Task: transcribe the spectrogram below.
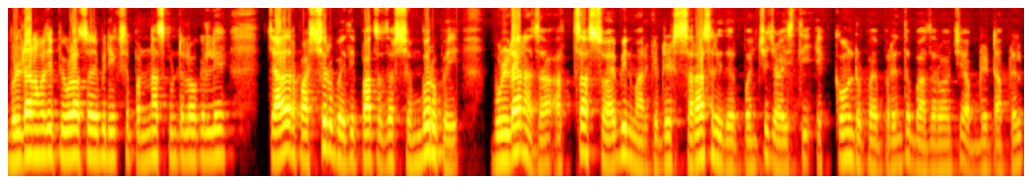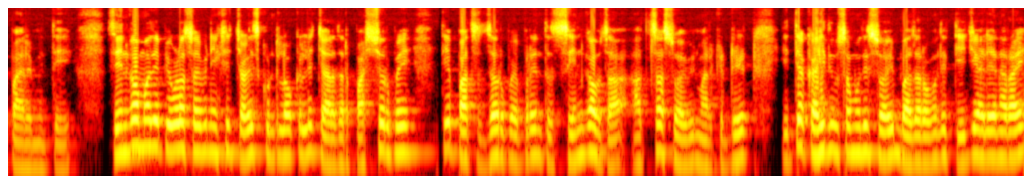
बुलढाणामध्ये पिवळा सोयाबीन एकशे पन्नास क्विंटल वगैरे चार हजार पाचशे रुपये ते पाच हजार शंभर रुपये. बुलढाणाचा आजचा सोयाबीन मार्केट रेट सरासरी दर पंचेचाळीस ते एक्कावन्न रुपयापर्यंत बाजारभावाची अपडेट आपल्याला पाहायला मिळते. सेनगावमध्ये पिवळा सोयाबीन एकशे चाळीस क्विंटल वगैरे चार हजार पाचशे रुपये ते पाच हजार रुपयापर्यंत सेनगावचा आजचा सोयाबीन मार्केट रेट येत्या काही दिवसामध्ये सोयाबीन बाजारामध्ये तेजी आली येणार आहे.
